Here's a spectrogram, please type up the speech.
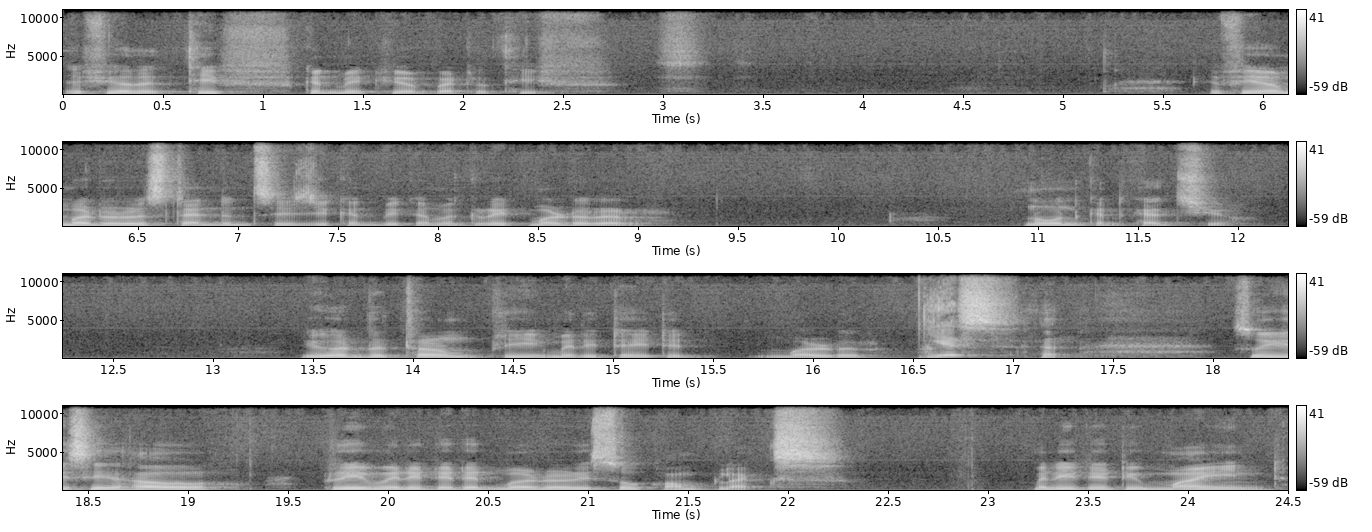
if you are a thief, can make you a better thief. If you have murderous tendencies, you can become a great murderer. No one can catch you. You heard the term premeditated murder? Yes. So you see how premeditated murder is so complex. Meditative mind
